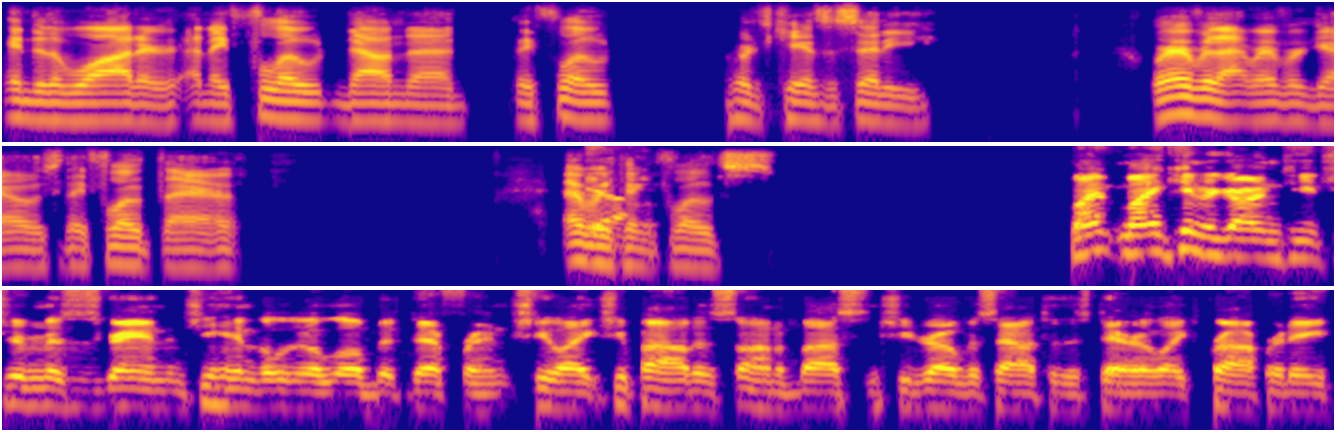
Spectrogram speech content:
into the water and they float down to they float towards Kansas City. Wherever that river goes, they float there. Everything yeah. floats. My my kindergarten teacher, Mrs. Grandin, she handled it a little bit different. She like she piled us on a bus and she drove us out to this derelict property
